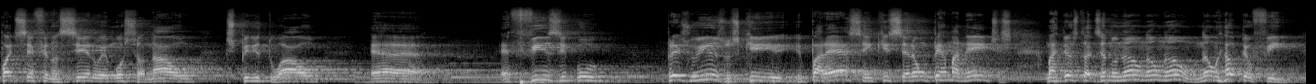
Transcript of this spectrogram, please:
pode ser financeiro, emocional, espiritual, é, é físico, prejuízos que parecem que serão permanentes, mas Deus está dizendo: não, não, não, não é o teu fim.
